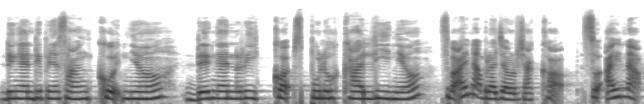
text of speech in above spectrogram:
Dengan dia punya sangkutnya, dengan record 10 kalinya. Sebab I nak belajar bercakap. So, I nak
